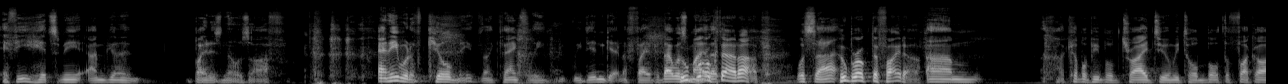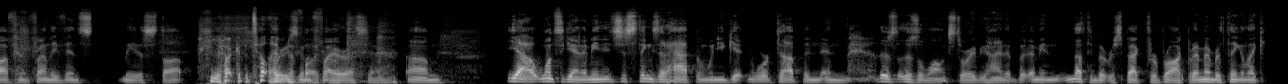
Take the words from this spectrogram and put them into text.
if he hits me, I'm gonna bite his nose off, and he would have killed me. Like, thankfully, we didn't get in a fight, but that was who my, broke that, that, up. What's that? Who broke the fight up? Um, a couple people tried to, and we told both to fuck off, and finally Vince made us stop. You're not going to tell him. Or he was going to fire off. us. Yeah. Um, yeah. Once again, I mean, it's just things that happen when you get worked up, and and there's there's a long story behind it. But I mean, nothing but respect for Brock. But I remember thinking like,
